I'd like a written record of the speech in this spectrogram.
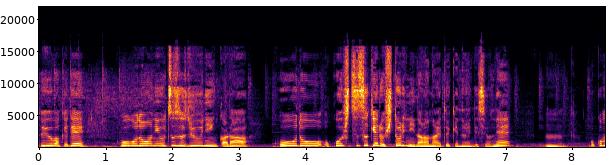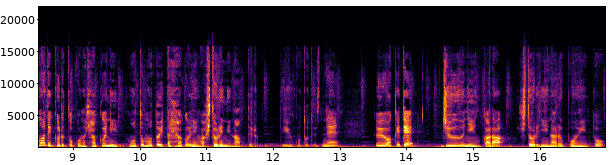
というわけで行動に移す10人から行動を起こし続ける1人にならないといけないんですよね。うん、ここまで来るとこの100人もともといた100人が1人になってるっていうことですね。というわけで10人から1人になるポイント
